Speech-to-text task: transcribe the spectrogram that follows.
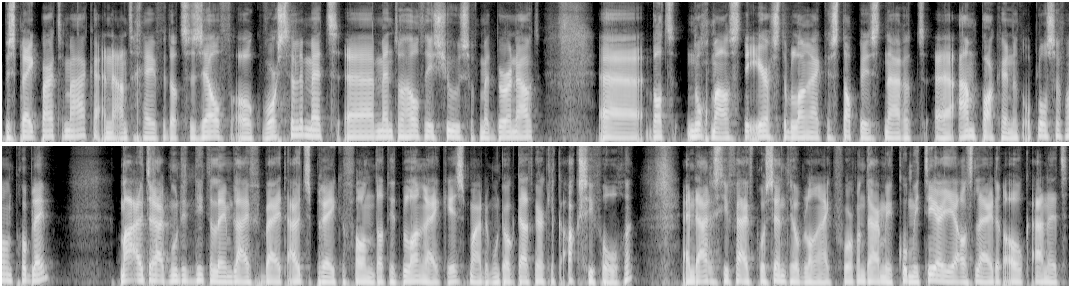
bespreekbaar te maken en aan te geven dat ze zelf ook worstelen met uh, mental health issues of met burn-out. Uh, wat nogmaals de eerste belangrijke stap is naar het uh, aanpakken en het oplossen van het probleem. Maar uiteraard moet het niet alleen blijven bij het uitspreken van dat dit belangrijk is, maar er moet ook daadwerkelijk actie volgen. En daar is die 5% heel belangrijk voor, want daarmee committeer je als leider ook aan het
